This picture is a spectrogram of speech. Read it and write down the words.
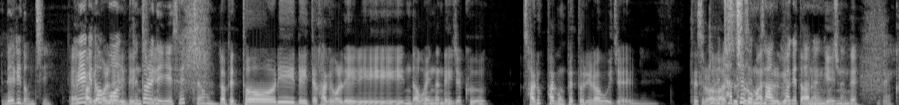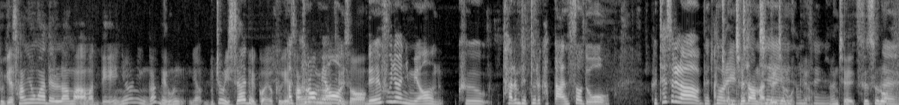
내리던지 예, 그 얘기도 가격을 한번 내리든지. 배터리 데이에서 했죠. 그러니까 배터리 데이 때 가격을 내린다고 했는데 이제 그 4680 배터리라고 이제 네. 테슬라가 스스로 만들겠다는 게 거죠. 있는데 네. 그게 상용화되려면 아마 내년인가 내후년 좀 있어야 될 거예요. 그게 아, 상용화돼서 내후년이면 그 다른 배터리 갖다 안 써도 그 테슬라 아, 배터리 전체 다 만들지 못해요. 상생- 전체 스스로 네.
